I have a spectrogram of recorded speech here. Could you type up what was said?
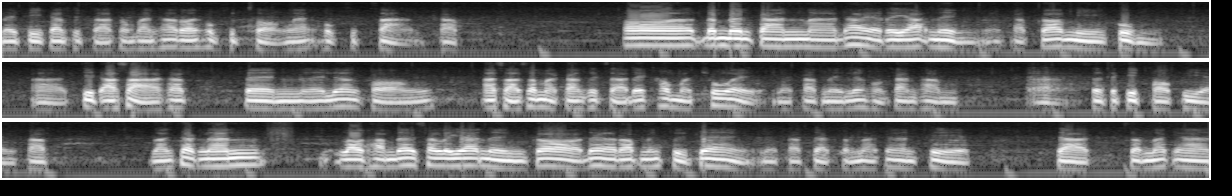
ในปีการศึกษา 2562 และ 63 ครับ พอดำเนินการมาได้ระยะหนึ่งนะครับ ก็มีกลุ่มจิตอาสาครับ เป็นในเรื่องของอาสาสมัครการศึกษาได้เข้ามาช่วยนะครับ ในเรื่องของการทำเศรษฐกิจพอเพียงครับ หลังจากนั้นเราทำได้สักระยะหนึ่งก็ได้รับหนังสือแจ้งนะครับ จากสำนักงานเขตจากสำนักงาน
